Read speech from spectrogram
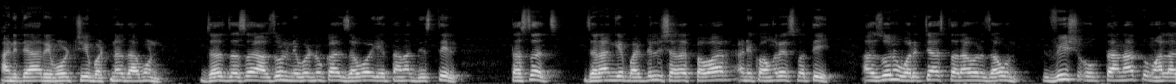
आणि त्या रिमोटची बटणं दाबून जसजसं अजून निवडणुका जवळ येताना दिसतील तसंच जरांगे पाटील शरद पवार आणि काँग्रेसपती अजून वरच्या स्तरावर जाऊन विष ओकताना तुम्हाला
